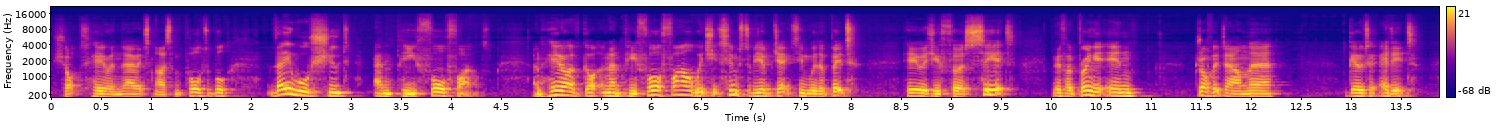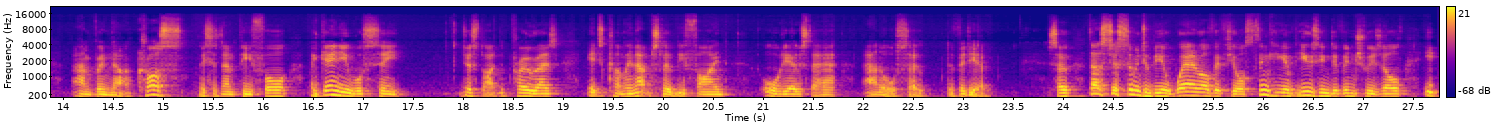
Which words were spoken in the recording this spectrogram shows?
shots here and there, it's nice and portable, they will shoot MP4 files. And here I've got an MP4 file, which it seems to be objecting with a bit here as you first see it. But if I bring it in, drop it down there, go to edit and bring that across. This is MP4. Again, you will see, just like the ProRes, it's coming absolutely fine. Audio's there and also the video. So that's just something to be aware of if you're thinking of using DaVinci Resolve. It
